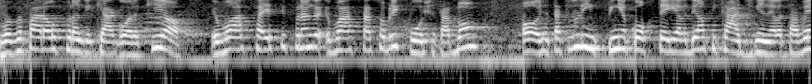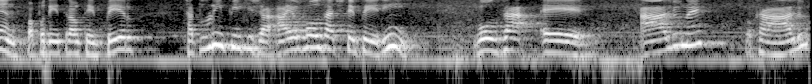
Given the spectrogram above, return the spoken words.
Vou preparar o frango aqui agora aqui, ó. Eu vou assar esse frango, eu vou assar sobre coxa, tá bom? Ó, já tá tudo limpinha, cortei ela, dei uma picadinha nela, tá vendo? Pra poder entrar um tempero. Tá tudo limpinho aqui já. Aí eu vou usar de temperinho, vou usar é, alho, né? Vou colocar alho.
